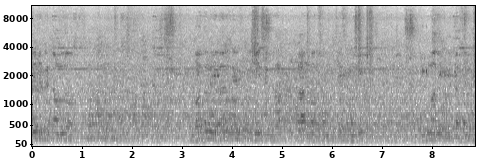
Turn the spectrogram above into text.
రాజమండ్రి టౌన్లో గౌతమ యుగాలు జయంతి సెంటర్ ప్రారంభోత్సవం చేసినది. అభిమానులు గతంలో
